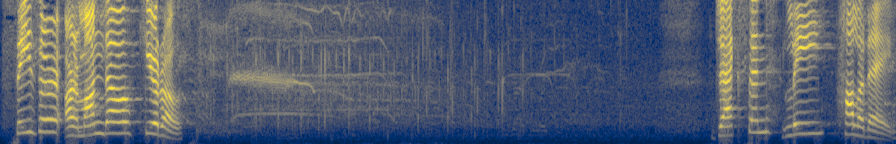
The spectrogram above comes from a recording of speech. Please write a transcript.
Caesar Armando Quiros. Jackson Lee Holiday.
